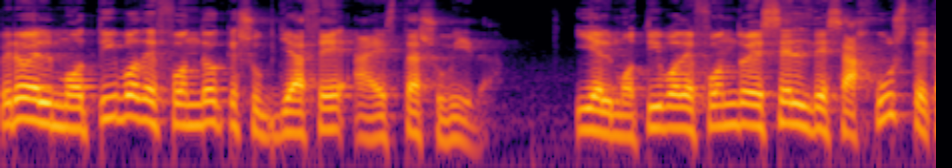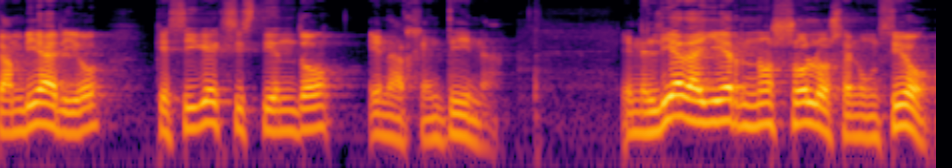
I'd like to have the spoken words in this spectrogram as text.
pero el motivo de fondo que subyace a esta subida. Y el motivo de fondo es el desajuste cambiario que sigue existiendo en Argentina. En el día de ayer no solo se anunció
